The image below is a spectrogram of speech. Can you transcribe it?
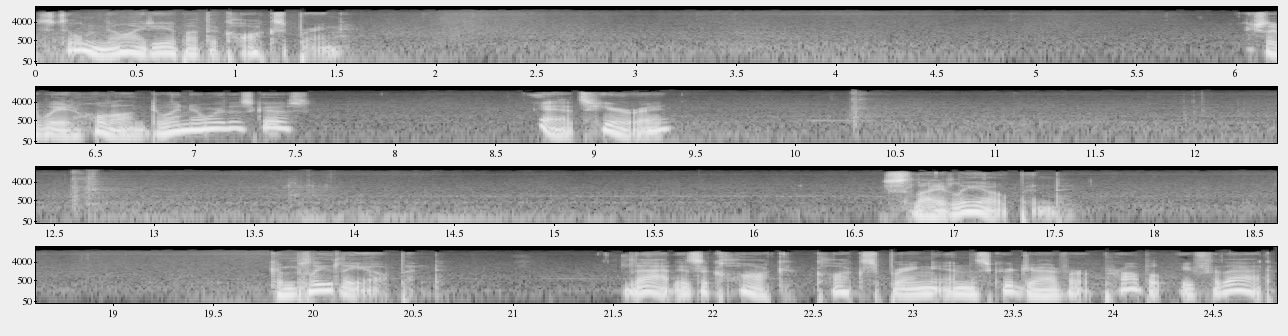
Still no idea about the clock spring. Actually, wait, hold on. Do I know where this goes? Yeah, it's here, right? Slightly opened. Completely opened. That is a clock. Clock spring and the screwdriver are probably for that.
